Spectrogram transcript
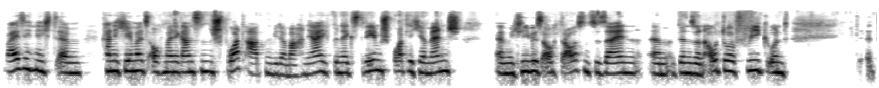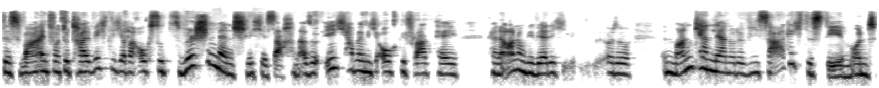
weiß ich nicht, ähm, kann ich jemals auch meine ganzen Sportarten wieder machen? Ja, ich bin ein extrem sportlicher Mensch. Ähm, ich liebe es auch draußen zu sein, ähm, bin so ein Outdoor-Freak und das war einfach total wichtig, aber auch so zwischenmenschliche Sachen. Also ich habe mich auch gefragt, hey, keine Ahnung, wie werde ich also einen Mann kennenlernen oder wie sage ich das dem? Und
